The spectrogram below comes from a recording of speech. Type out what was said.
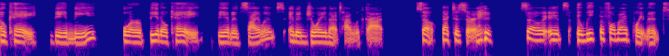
okay being me or being okay being in silence and enjoying that time with God. So back to story. so it's the week before my appointment.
